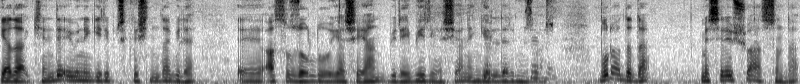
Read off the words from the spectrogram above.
ya da kendi evine girip çıkışında bile e, asıl zorluğu yaşayan, birebir yaşayan engellilerimiz var. Burada da mesele şu aslında,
